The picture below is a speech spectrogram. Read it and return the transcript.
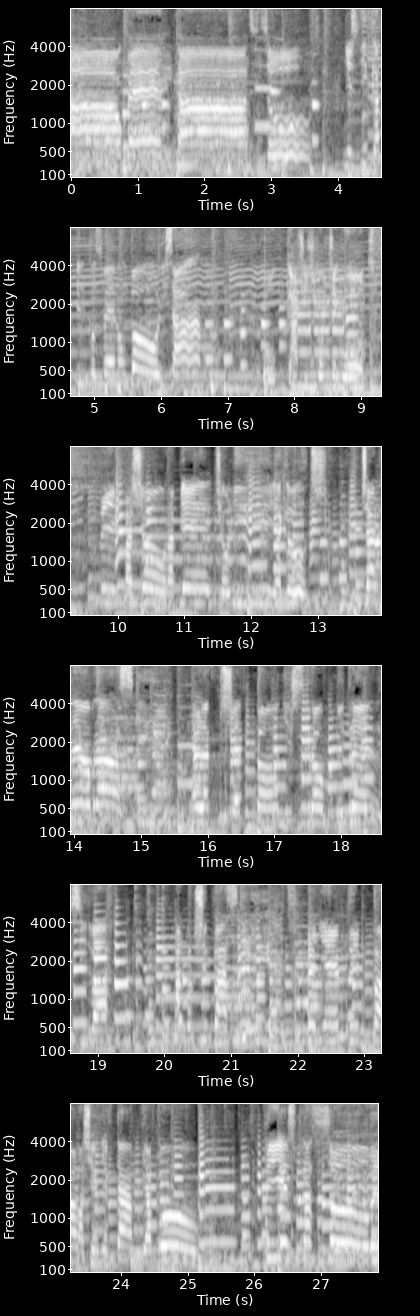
augmentacji cud Nie znika tylko z weną woli sam. Ugasić kurczy głód Wypasiona pięciolinia klucz Czarne obrazki Lepsze to niż skromny dres i dwa. Albo trzy paski Nie wypala się, nie wtapia w tłum. Gdy jest rasowy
